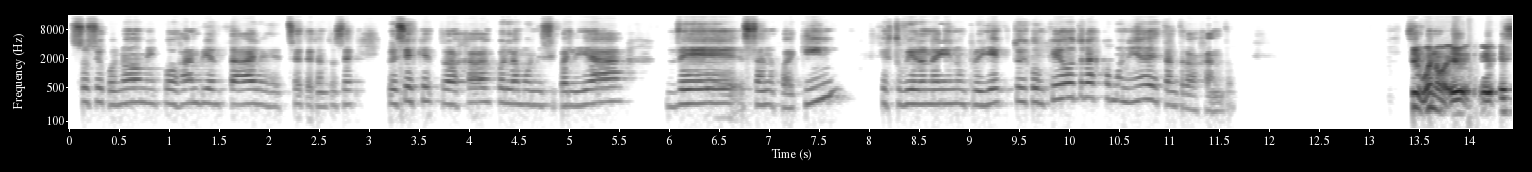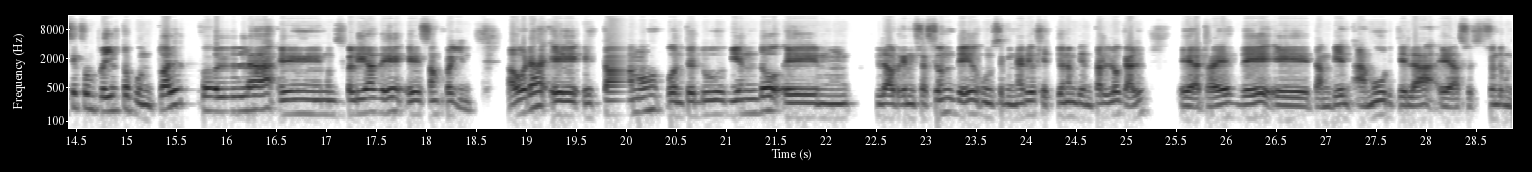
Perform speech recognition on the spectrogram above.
socioeconómicos, ambientales, etcétera. Entonces, tú decías que trabajaban con la municipalidad de San Joaquín, que estuvieron ahí en un proyecto, y con qué otras comunidades están trabajando. Sí, bueno, eh, eh, ese fue un proyecto puntual con la eh, Municipalidad de San Joaquín. Ahora estamos, viendo em, la organización de un seminario de gestión ambiental local a través de también AMUR, que es la Asociación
